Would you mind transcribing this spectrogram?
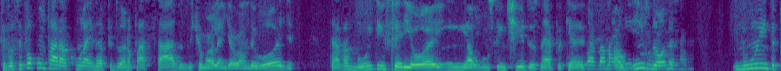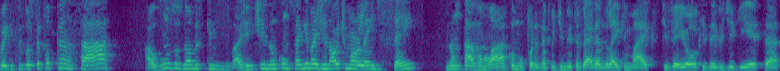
Se você for comparar com o lineup do ano passado, do Tomorrowland Around the World, estava muito inferior em alguns sentidos, né? Porque alguns nomes. Né? Muito, porque se você for pensar, alguns dos nomes que a gente não consegue imaginar o Tomorrowland sem não estavam lá, como por exemplo Dimitri Vegas, Like Mike, Steve Aoki, David Guetta,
